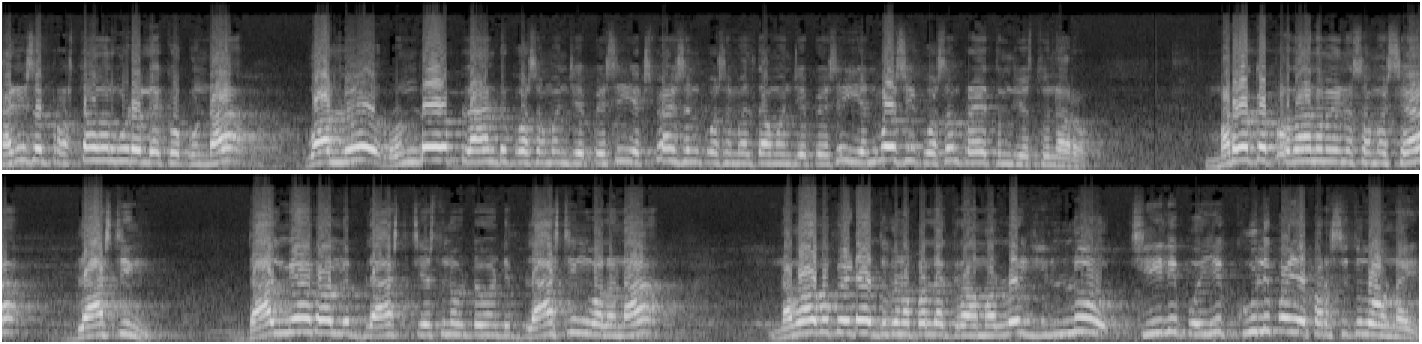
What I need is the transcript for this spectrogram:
కనీసం ప్రస్తావన కూడా లేకోకుండా వాళ్ళు రెండో ప్లాంట్ కోసం అని చెప్పేసి ఎక్స్పాన్షన్ కోసం వెళ్తామని చెప్పేసి ఎన్ఓసి కోసం ప్రయత్నం చేస్తున్నారు. మరొక ప్రధానమైన సమస్య బ్లాస్టింగ్ దాల్మియా వాళ్ళు బ్లాస్ట్ చేస్తున్నటువంటి బ్లాస్టింగ్ వలన నవాబుపేట దుగనపల్లె గ్రామాల్లో ఇల్లు చీలిపోయి కూలిపోయే పరిస్థితులు ఉన్నాయి.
